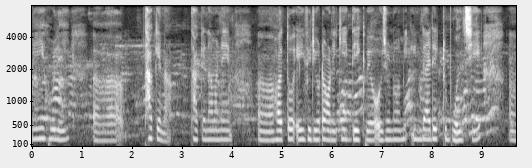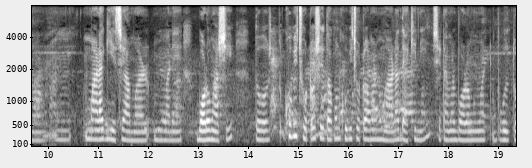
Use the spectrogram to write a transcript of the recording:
মেয়ে হলেই থাকে না। থাকে না মানে হয়তো এই ভিডিওটা অনেকেই দেখবে, ওই জন্য আমি ইনডাইরেক্ট বলছি। মারা গিয়েছে আমার মানে বড় মাসি। তো খুবই ছোট, সে তখন খুবই ছোট, আমার মারা দেখেনি, সেটা আমার বড় মামা বলতো।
